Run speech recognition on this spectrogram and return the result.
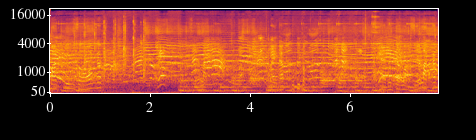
หมัดหนึ่งสองครับเสียหลักไม่นับลุกขึ้นมาแค่เป็นจังหวะเสียหลักครับ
